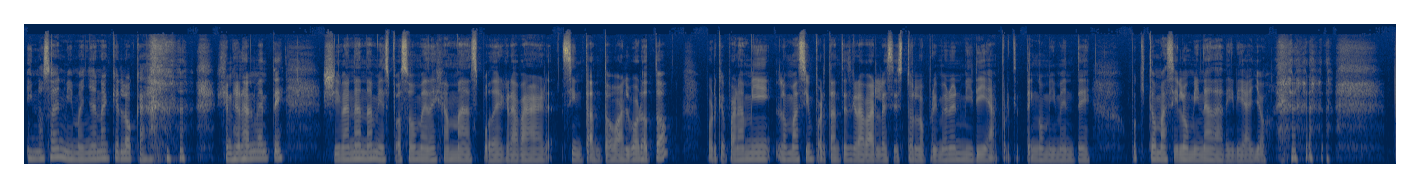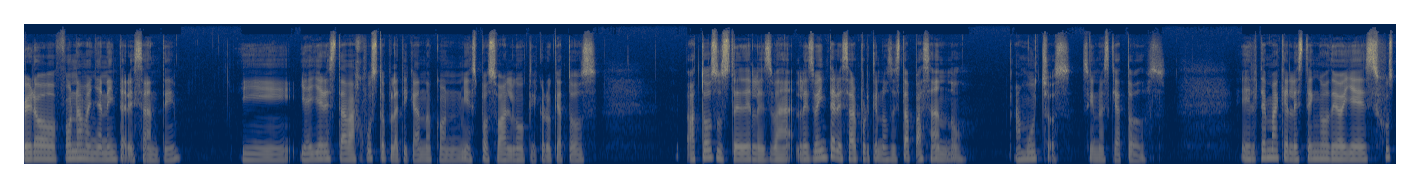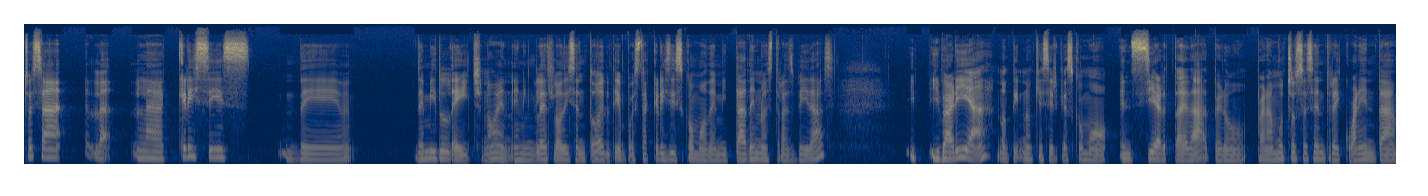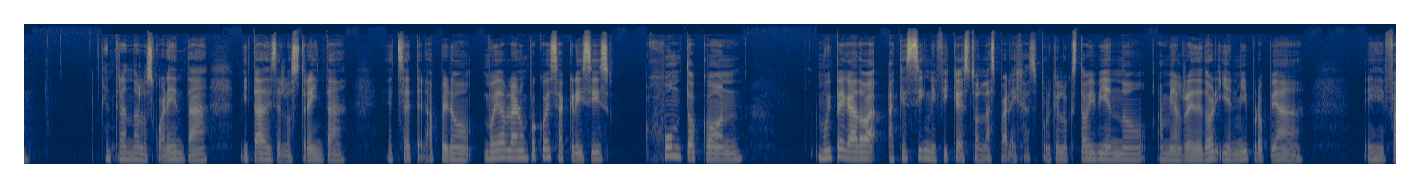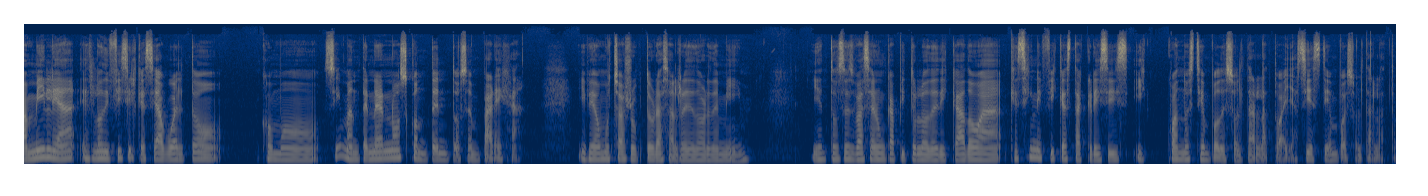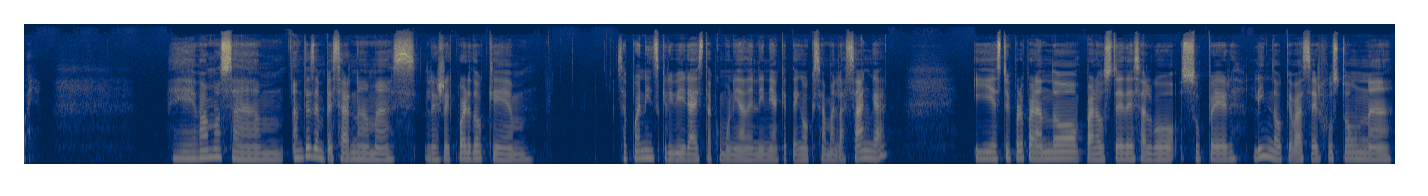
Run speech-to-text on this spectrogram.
y no saben mi mañana qué loca. Generalmente Shivananda, mi esposo, me deja más poder grabar sin tanto alboroto, porque para mí lo más importante es grabarles esto lo primero en mi día, porque tengo mi mente un poquito más iluminada, diría yo. Pero fue una mañana interesante y, ayer estaba justo platicando con mi esposo algo que creo que a todos, a todos ustedes les va, les va a interesar porque nos está pasando a muchos, si no es que a todos. El tema que les tengo de hoy es justo esa, la, la crisis de, de, middle age, ¿no? En, en, inglés lo dicen todo el tiempo, esta crisis como de mitad de nuestras vidas. Y, y varía, no, no quiere decir que es como en cierta edad, pero para muchos es entre 40, entrando a los 40, mitades de los 30, etcétera. Pero voy a hablar un poco de esa crisis junto con, muy pegado a, qué significa esto en las parejas, porque lo que estoy viendo a mi alrededor y en mi propia eh, familia es lo difícil que se ha vuelto como, sí, mantenernos contentos en pareja. Y veo muchas rupturas alrededor de mí. Y entonces va a ser un capítulo dedicado a qué significa esta crisis y cuándo es tiempo de soltar la toalla, si es tiempo de soltar la toalla. Eh, vamos a, mm, antes de empezar nada más, les recuerdo que mm, se pueden inscribir a esta comunidad en línea que tengo que se llama La Sanga. Y estoy preparando para ustedes algo súper lindo que va a ser justo una,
